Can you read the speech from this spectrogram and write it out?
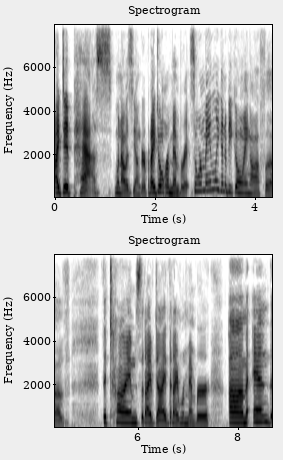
I did pass when I was younger, but I don't remember it. So we're mainly going to be going off of the times that I've died that I remember. Um, and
